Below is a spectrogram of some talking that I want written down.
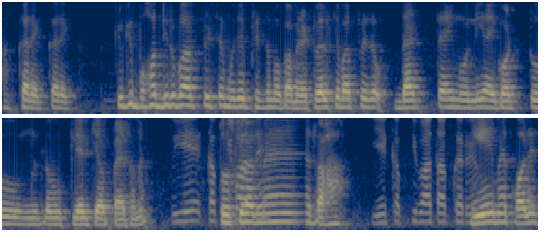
बाद करेक्ट करेक्ट क्योंकि बहुत दिनों बाद फिर से मुझे फिर से मौका मिला। ट्वेल्थ के बाद फिर that time only I got to मतलब वो क्लियर किया पाया था मैं। तो ये कब तो उसके बाद मैं रहा। ये कब की बात आप कर रहे हो? ये मैं कॉलेज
